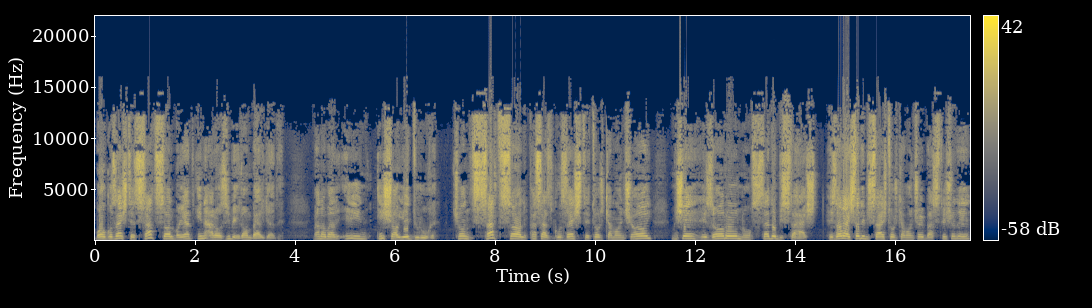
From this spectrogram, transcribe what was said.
با گذشت 100 سال باید این عراضی به ایران برگرده. بنابراین این شایعه دروغه. چون 100 سال پس از گذشت ترکمانچای میشه 1928 1828 ترکمانچای بسته شده.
